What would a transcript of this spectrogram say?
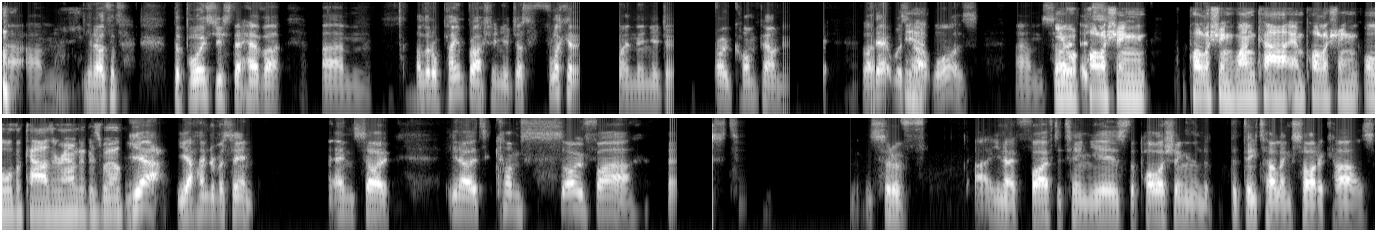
uh, um, you know, the, the boys used to have a, um, a little paintbrush and you just flick it and then you just throw compound. Like that was Yeah. how it was. Um, so you were polishing polishing one car and polishing all the cars around it as well. Yeah, yeah, hundred percent. And so, you know, it's come so far, sort of, uh, you know, five to 10 years, the polishing and the, the detailing side of cars,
